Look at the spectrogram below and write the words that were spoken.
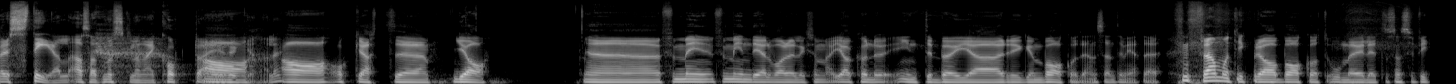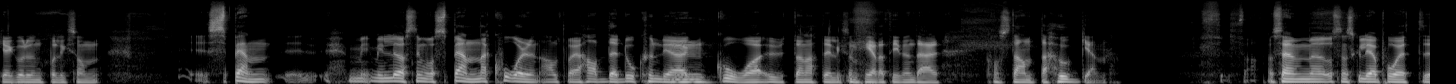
är det stel? Alltså att musklerna är korta ja, i ryggen? Eller? Ja, och att, uh, ja. Uh, för, min, för min del var det liksom, jag kunde inte böja ryggen bakåt en centimeter. Framåt gick bra, bakåt omöjligt. Och sen så fick jag gå runt på liksom eh, spänn... Min, min lösning var att spänna kåren allt vad jag hade. Då kunde jag mm. gå utan att det liksom hela tiden där konstanta huggen. Och sen, och sen skulle jag på ett eh,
